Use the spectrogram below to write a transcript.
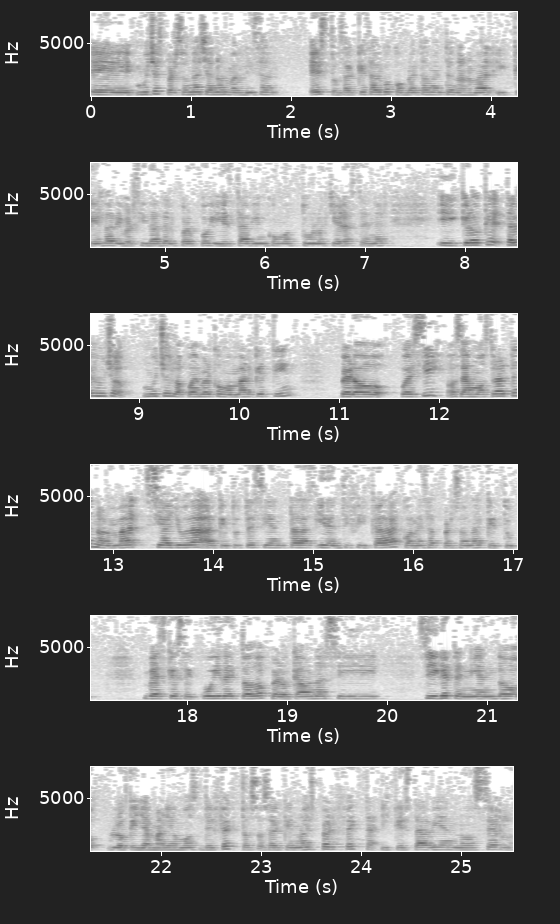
eh, muchas personas ya normalizan esto, o sea, que es algo completamente normal y que es la diversidad del cuerpo y está bien como tú lo quieras tener. Y creo que tal vez mucho, muchos lo pueden ver como marketing, pero pues sí, o sea, mostrarte normal sí ayuda a que tú te sientas identificada con esa persona que tú ves que se cuida y todo, pero que aún así sigue teniendo lo que llamaríamos defectos, o sea, que no es perfecta y que está bien no serlo.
